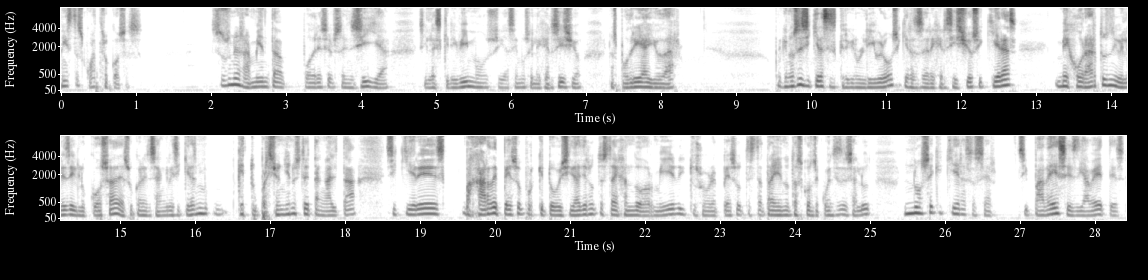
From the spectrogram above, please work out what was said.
Estas cuatro cosas. Eso es una herramienta, podría ser sencilla, si la escribimos, si hacemos el ejercicio, nos podría ayudar. Porque no sé si quieras escribir un libro, si quieres hacer ejercicio, si quieras mejorar tus niveles de glucosa, de azúcar en sangre, si quieres que tu presión ya no esté tan alta, si quieres bajar de peso porque tu obesidad ya no te está dejando dormir y tu sobrepeso te está trayendo otras consecuencias de salud, no sé qué quieras hacer. Si padeces diabetes,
